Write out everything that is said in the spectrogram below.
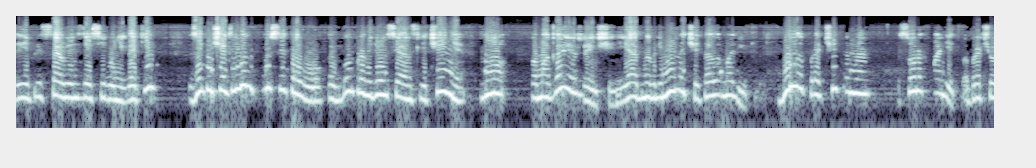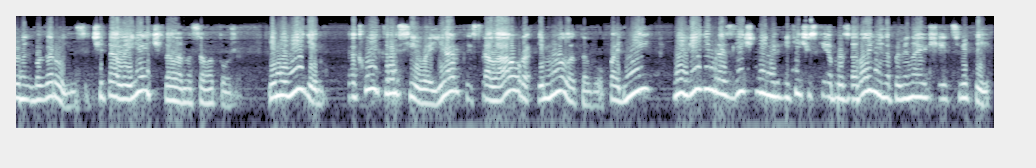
и представлен здесь его негатив, запечатлен после того, как был проведен сеанс лечения, но, помогая женщине, я одновременно читала молитвы. Было прочитано 40 молитв, обращенных к Богородице. Читала я и читала она сама тоже. И мы видим, какой красивой, яркой стала аура, и мало того, под ней мы видим различные энергетические образования, напоминающие цветы.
